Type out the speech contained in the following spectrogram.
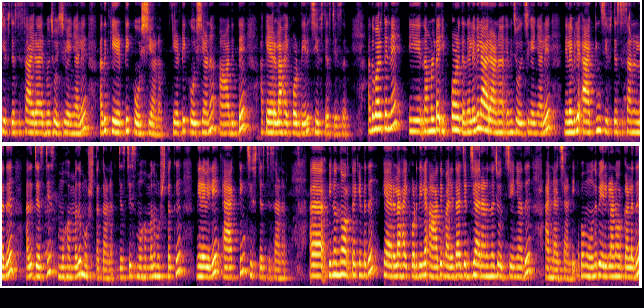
ചീഫ് ജസ്റ്റിസ് ആരായിരുന്നു ചോദിച്ചു കഴിഞ്ഞാൽ അത് കെ ടി കോശിയാണ്. കെ ടി കോശിയാണ് ആദ്യത്തെ കേരള ഹൈക്കോടതിയിലെ ചീഫ് ജസ്റ്റിസ്. അതുപോലെ തന്നെ ഈ നമ്മളുടെ ഇപ്പോഴത്തെ നിലവിൽ ആരാണ് എന്ന് ചോദിച്ചു കഴിഞ്ഞാൽ നിലവിൽ ആക്ടിംഗ് ചീഫ് ജസ്റ്റിസ് ആണുള്ളത്. അത് ജസ്റ്റിസ് മുഹമ്മദ് മുഷ്തഖാണ് ജസ്റ്റിസ് മുഹമ്മദ് മുഷ്തഖ് നിലവിലെ ആക്ടിംഗ് ചീഫ് ജസ്റ്റിസ് ആണ്. പിന്നെ ഒന്ന് ഓർത്തേക്കേണ്ടത് കേരള ഹൈക്കോടതിയിലെ ആദ്യ വനിതാ ജഡ്ജി ആരാണെന്ന് ചോദിച്ചു കഴിഞ്ഞാൽ അത് അന്നാച്ചാണ്ടി അപ്പോൾ മൂന്ന് പേരുകളാണ് ഓർക്കാനുള്ളത്.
